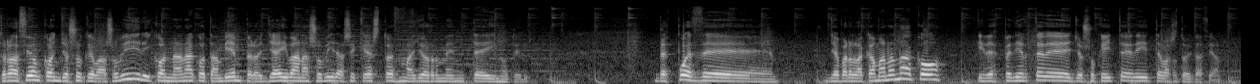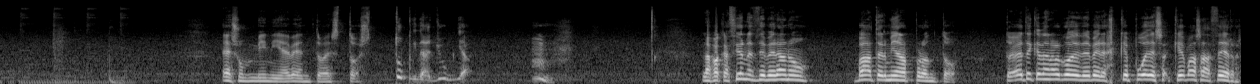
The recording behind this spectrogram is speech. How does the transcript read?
Tu relación con Yosuke va a subir y con Nanako también, pero ya iban a subir, así que esto es mayormente inútil. Después de llevar a la cama a Nanako y despedirte de Yosuke y Teddy, te vas a tu habitación. Es un mini evento esto, estúpida lluvia. Mm. Las vacaciones de verano van a terminar pronto. Todavía te quedan algo de deberes. ¿Qué puedes, qué vas a hacer?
